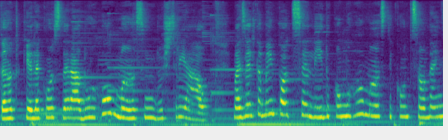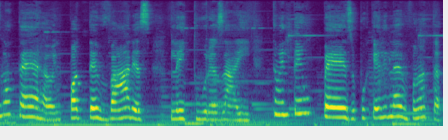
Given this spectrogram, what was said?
tanto que ele é considerado um romance industrial, mas ele também pode ser lido como um romance de condição da Inglaterra, ele pode ter várias leituras aí. Então ele tem um peso porque ele levanta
